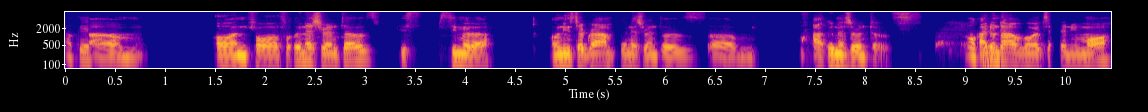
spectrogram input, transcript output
Okay. Um, on for for Ernest Rentals is similar on Instagram. Ernest Rentals um, at Ernest Rentals. Okay. I don't have a website anymore,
